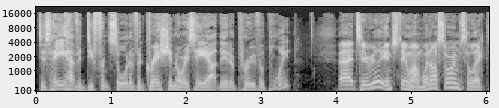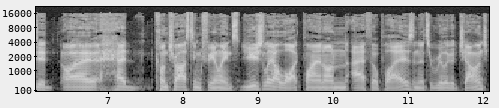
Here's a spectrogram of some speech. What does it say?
does he have a different sort of aggression, or is he out there to prove a point? Uh, it's a really interesting one. When I saw him selected, I had contrasting feelings. Usually, I like playing on AFL players, and it's a really good challenge.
